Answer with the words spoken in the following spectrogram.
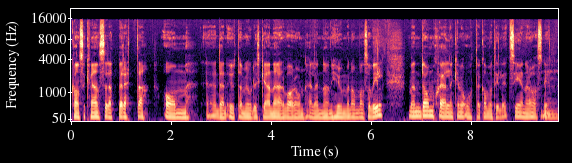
konsekvenser att berätta om eh, den utomjordiska närvaron eller non-human om man så vill. Men de skälen kan vi återkomma till i ett senare avsnitt. Mm.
